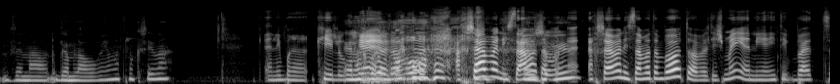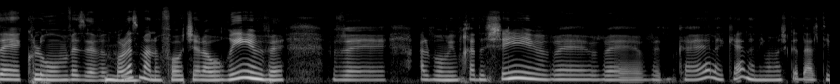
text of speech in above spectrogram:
ומה? גם להורים את מקשיבה? אין לי ברירה, כאילו, כן. ברור. עכשיו אני שמה אותם? עכשיו אני שמה אותם באוטו, אבל תשמעי, אני הייתי בת אה, כלום וזה, וכל Mhm. הזמן הופעות של ההורים, ואלבומים חדשים, וכאלה, כן, אני ממש גדלתי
